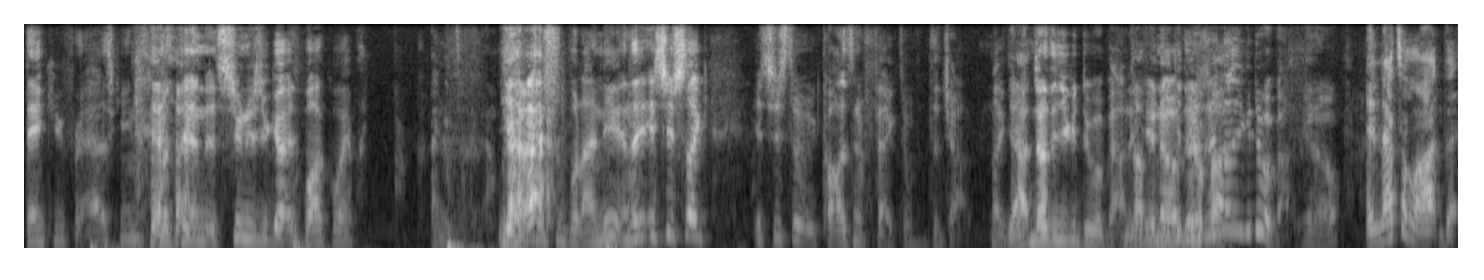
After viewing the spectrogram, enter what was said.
Thank you for asking. But then as soon as you guys walk away, I'm like. "Fuck, I need something now. yeah, this is what I need. And it's just like, it's just a cause and effect of the job. Like, there's nothing you can do about it. Nothing you you know, can do there's, about there's it. nothing you can do about it. You know, and that's a lot. That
